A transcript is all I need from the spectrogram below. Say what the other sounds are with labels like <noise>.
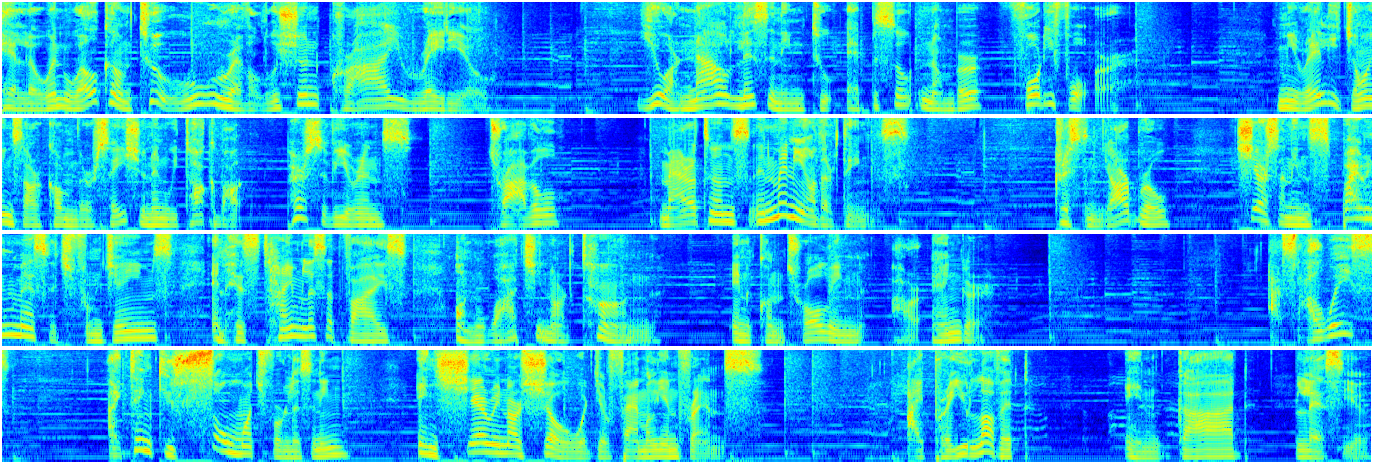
Hello and welcome to Revolution Cry Radio. You are now listening to episode number 44. Mireli joins our conversation and we talk about perseverance, travel, marathons, and many other things. Kristen Yarbrough shares an inspiring message from James and his timeless advice on watching our tongue and controlling our anger. As always, I thank you so much for listening and sharing our show with your family and friends. I pray you love it and God bless you.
